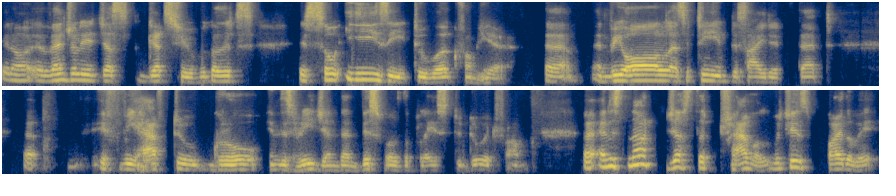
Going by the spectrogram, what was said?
you know, eventually it just gets you because it's it's so easy to work from here. Uh, and we all as a team decided that uh, if we have to grow in this region, then this was the place to do it from. Uh, and it's not just the travel, which is, by the way,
